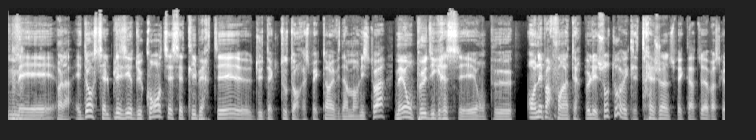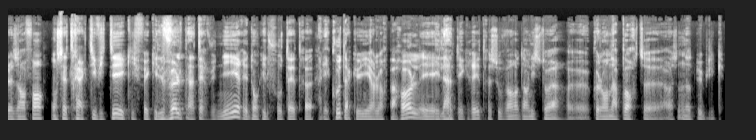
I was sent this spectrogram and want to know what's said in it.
Mais voilà. Et donc, c'est le plaisir du conte, c'est cette liberté euh, du texte, tout en respectant évidemment l'histoire. Mais on peut digresser, on peut. On est parfois interpellé, surtout avec les très jeunes spectateurs, parce que les enfants ont cette réactivité qui fait qu'ils veulent intervenir, et donc il faut être à l'écoute, accueillir leurs paroles et l'intégrer très souvent dans l'histoire que l'on apporte à notre public.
